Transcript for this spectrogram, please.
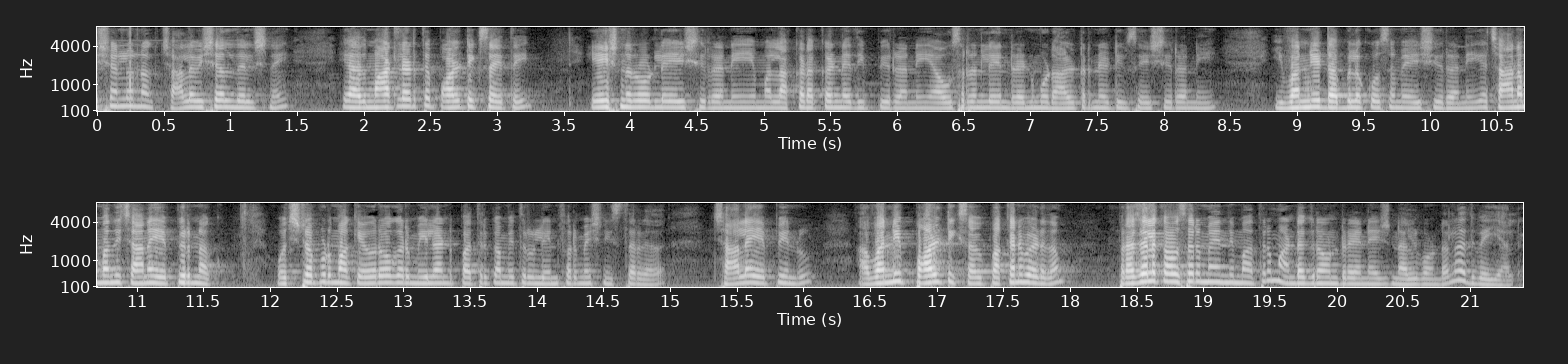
విషయంలో నాకు చాలా విషయాలు తెలిసినాయి. ఇక అది మాట్లాడితే పాలిటిక్స్ అవుతాయి వేసిన రోడ్లు వేసిరని మళ్ళీ అక్కడక్కడనే తిప్పిరని అవసరం లేని రెండు మూడు ఆల్టర్నేటివ్స్ వేసిరని ఇవన్నీ డబ్బుల కోసం వేసిరని ఇక చాలా మంది చాలా చెప్పిర్రు నాకు. వచ్చేటప్పుడు మాకు ఎవరో ఒకరు మీలాంటి పత్రికా మిత్రులు ఇన్ఫర్మేషన్ ఇస్తారు కదా చాలా చెప్పిండ్రు అవన్నీ పాలిటిక్స్ అవి పక్కన పెడదాం. ప్రజలకు అవసరమైంది మాత్రం అండర్ గ్రౌండ్ డ్రైనేజ్ నల్గొండలో అది వెయ్యాలి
